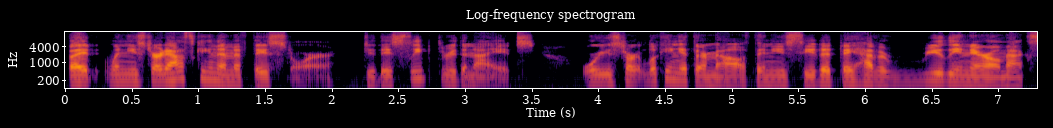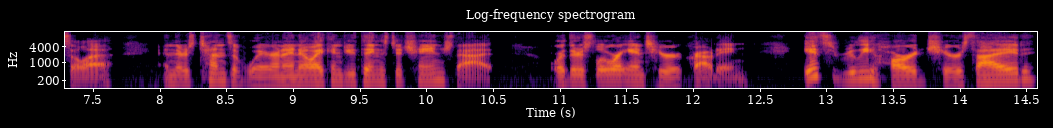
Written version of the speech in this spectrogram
But when you start asking them if they snore, do they sleep through the night? Or you start looking at their mouth and you see that they have a really narrow maxilla and there's tons of wear. And I know I can do things to change that or there's lower anterior crowding. It's really hard chairside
